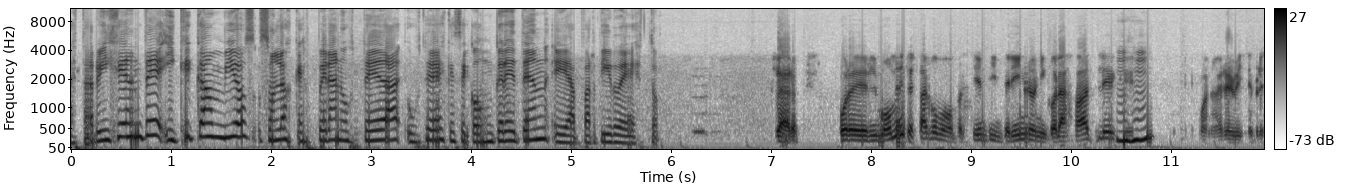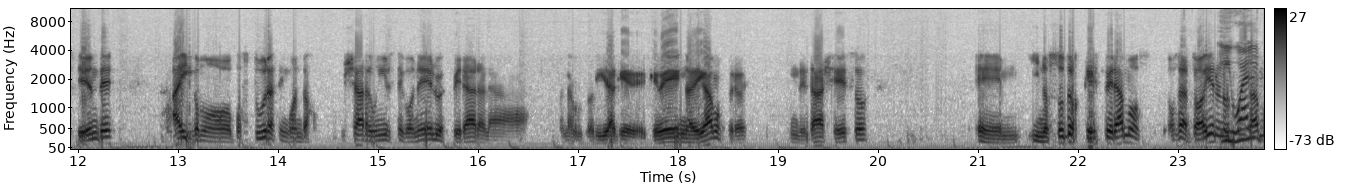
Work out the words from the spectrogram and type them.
estar vigente y qué cambios son los que esperan ustedes que se concreten eh, a partir de esto. Claro, por el momento está como presidente interino Nicolás Batle, que bueno, era el vicepresidente. Hay como posturas en cuanto a ya reunirse con él o esperar a la, autoridad que, venga, digamos, pero es un detalle eso. Eh, y nosotros, ¿qué esperamos? O sea, todavía no nos Igual,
